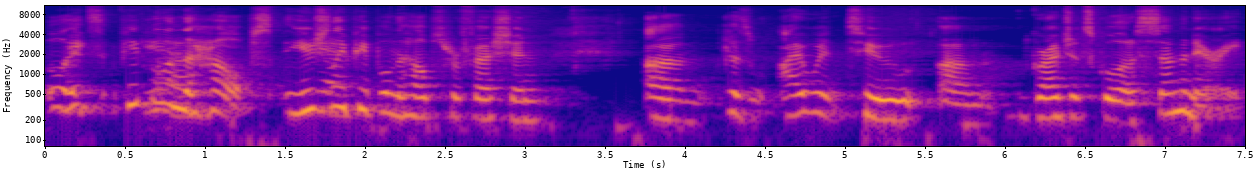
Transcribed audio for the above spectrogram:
Well, it's people in the helps. Usually, Yeah. people in the helps profession. Because I went to um, graduate school at a seminary.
